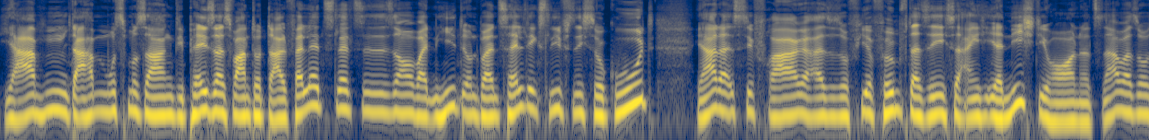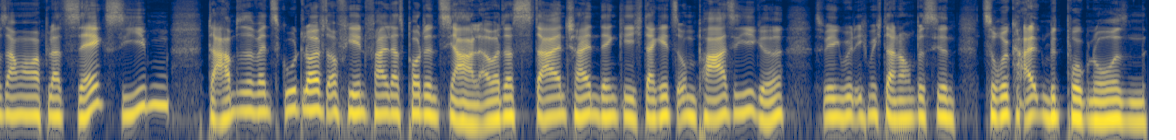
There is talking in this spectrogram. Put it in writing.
ja, hm, da muss man sagen, die Pacers waren total verletzt letzte Saison. Bei den Heat und bei den Celtics lief es nicht so gut. Ja, da ist die Frage, also so 4, 5, da sehe ich sie eigentlich eher nicht, die Hornets. Ne? Aber so, sagen wir mal, Platz 6, 7, da haben sie, wenn es gut läuft, auf jeden Fall das Potenzial Potenzial, aber das da entscheidend, denke ich, da geht es um ein paar Siege. Deswegen würde ich mich da noch ein bisschen zurückhalten mit Prognosen.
